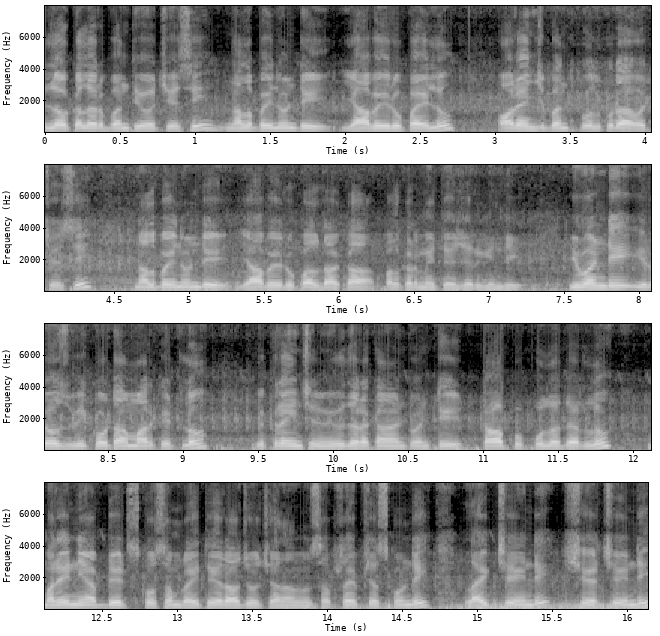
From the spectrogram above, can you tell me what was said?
ఎల్లో కలర్ బంతి వచ్చేసి నలభై నుండి యాభై రూపాయలు ఆరెంజ్ బంతి పూలు కూడా వచ్చేసి నలభై నుండి యాభై రూపాయల దాకా పలకడం అయితే జరిగింది. ఇవ్వండి ఈరోజు వికోటా మార్కెట్లో విక్రయించిన వివిధ రకాలైనటువంటి టాప్ పూల ధరలు. మరిన్ని అప్డేట్స్ కోసం రైతే రాజు ఛానల్ను సబ్స్క్రైబ్ చేసుకోండి లైక్ చేయండి షేర్ చేయండి.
